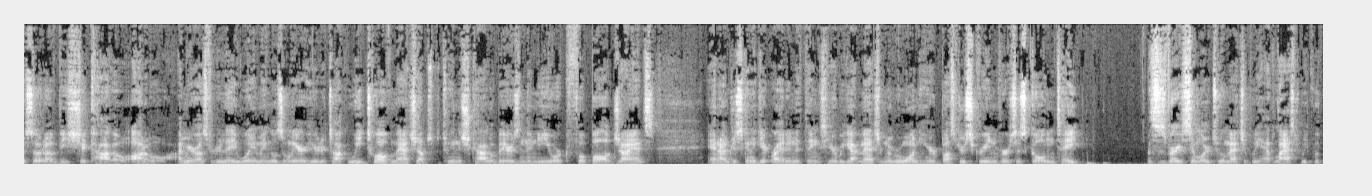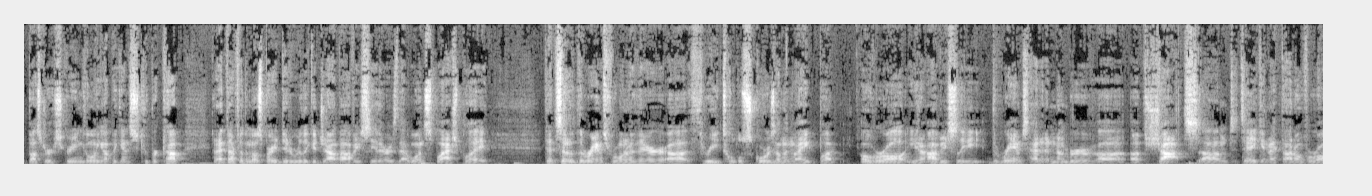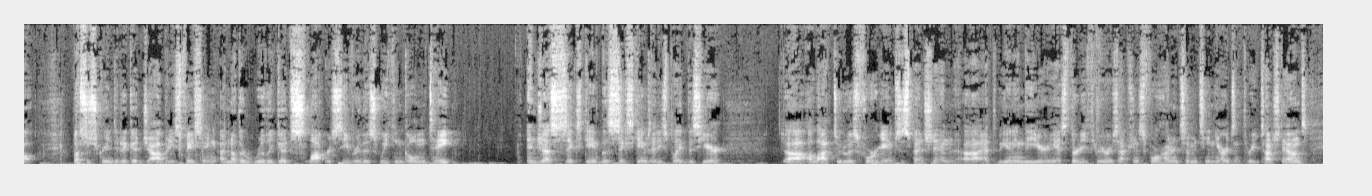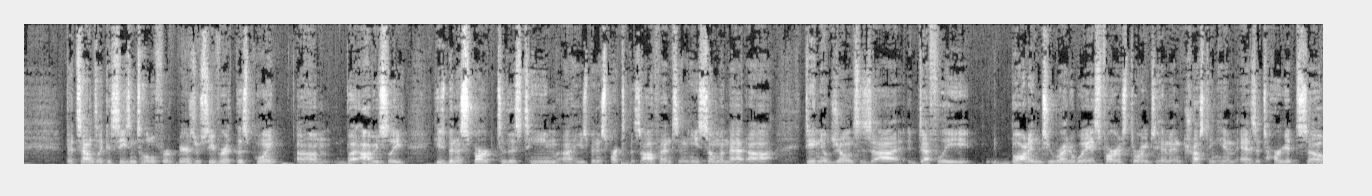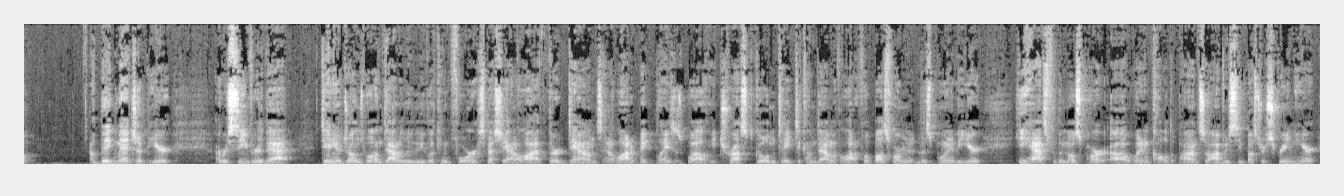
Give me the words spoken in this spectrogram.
Episode of the Chicago Audible. I'm your host for today, William Ingalls, and we are here to talk Week 12 matchups between the Chicago Bears and the New York Football Giants. And I'm just going to get right into things here. We got matchup number one here: Buster Skrine versus Golden Tate. This is very similar to a matchup we had last week with Buster Skrine going up against Cooper Kupp, and I thought for the most part he did a really good job. Obviously, there was that one splash play that set up the Rams for one of their uh, three total scores on the night, but overall, you know, obviously the Rams had a number of, uh, of shots um, to take, and I thought overall Buster Skrine did a good job, but he's facing another really good slot receiver this week in Golden Tate. In just six games, the six games that he's played this year, uh, a lot due to his four-game suspension uh, at the beginning of the year. He has 33 receptions, 417 yards, and three touchdowns. That sounds like a season total for a Bears receiver at this point. Um, but obviously, he's been a spark to this team. Uh, he's been a spark to this offense, and he's someone that uh, Daniel Jones has uh, definitely bought into right away as far as throwing to him and trusting him as a target. So, a big matchup here, a receiver that Daniel Jones will undoubtedly be looking for, especially on a lot of third downs and a lot of big plays as well. He trusts Golden Tate to come down with a lot of footballs for him at this point of the year. He has, for the most part, uh, when called upon. So, obviously, Buster Skrine here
